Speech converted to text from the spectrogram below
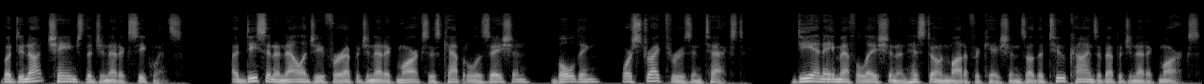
but do not change the genetic sequence. A decent analogy for epigenetic marks is capitalization, bolding, or strikethroughs in text. DNA methylation and histone modifications are the two kinds of epigenetic marks.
